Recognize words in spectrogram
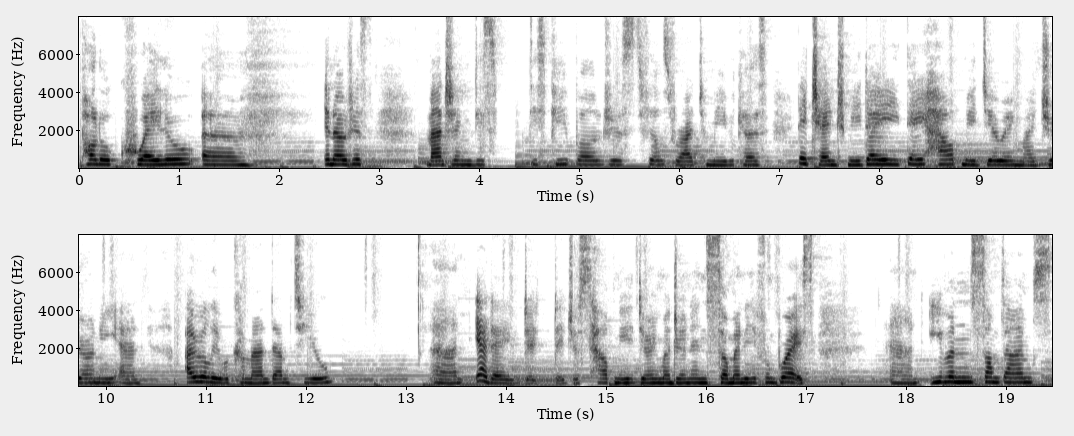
Paulo Coelho. Um, you know, just mentioning these these people just feels right to me because they changed me. They they helped me during my journey, and I really recommend them to you. And yeah, they they, they just helped me during my journey in so many different ways, and even sometimes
